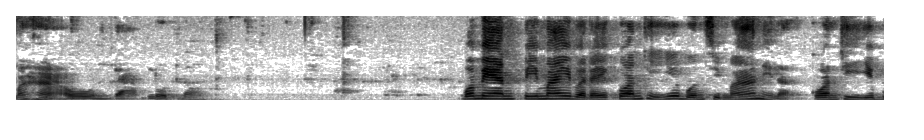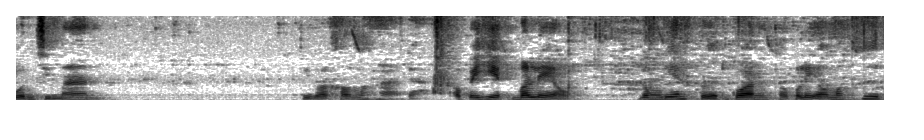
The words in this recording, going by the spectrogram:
มาหาเอาดาบรถเนาะ ว่าแมนปีใหม่บ่ได้ก่อนที่ยายบุญสิมานี่แหละก่อนที่ยายบุญสิมานที่ว่าเขามาหาดาเอาไปเฮ็ดบ่แล้วโรงเรียนเปิดก่อนเขาก็เลยเอามาคืน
